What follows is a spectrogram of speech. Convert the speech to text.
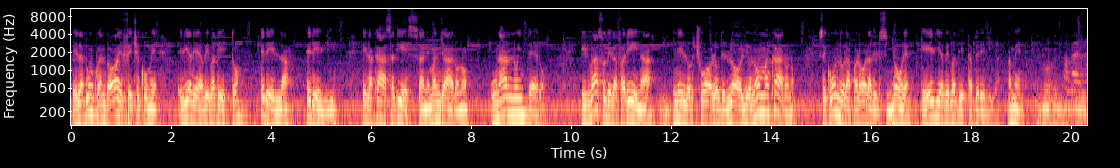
Ella dunque andò e fece come Elia le aveva detto, ed ella ed egli e la casa di essa ne mangiarono un anno intero. Il vaso della farina nell'orciuolo dell'olio non mancarono, secondo la parola del Signore che egli aveva detta per Elia. Amen. Amen.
